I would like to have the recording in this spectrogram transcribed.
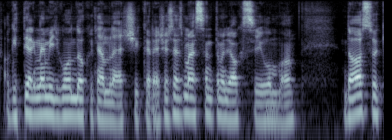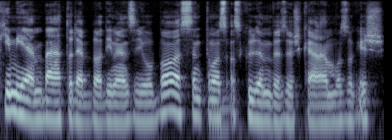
aki tényleg nem így gondol, hogy nem lehet sikeres. És ez már szerintem egy axióma. De az, hogy ki milyen bátor ebbe a dimenzióba, azt szerintem az, az különböző skálán mozog, és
